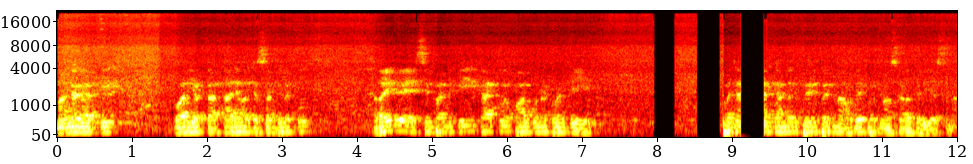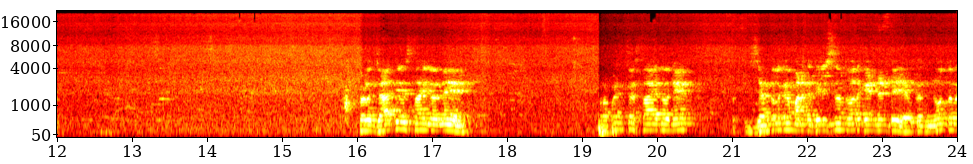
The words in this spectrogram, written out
మంగ గారికి వారి యొక్క కార్యవర్గ సభ్యులకు రైల్వే సిబ్బందికి కార్యక్రమంలో పాల్గొన్నటువంటి ప్రజానికి అందరి పేరు పేరున హృదయపూర్వక నమస్కారాలు తెలియజేస్తున్నాను. ఇక్కడ జాతీయ స్థాయిలోనే ప్రపంచ స్థాయిలోనే జనరల్గా మనకు తెలిసినంత వరకు ఏంటంటే ఒక నూతన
